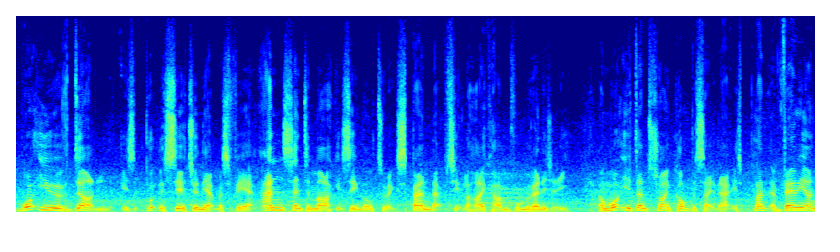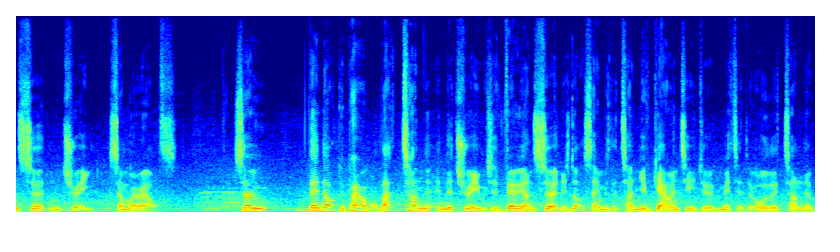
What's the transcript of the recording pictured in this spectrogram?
what you have done is put the CO2 in the atmosphere and sent a market signal to expand that particular high carbon form of energy. And what you've done to try and compensate that is plant a very uncertain tree somewhere else. So they're not comparable. That ton in the tree, which is very uncertain, is not the same as the ton you've guaranteed to have emitted, or the ton of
